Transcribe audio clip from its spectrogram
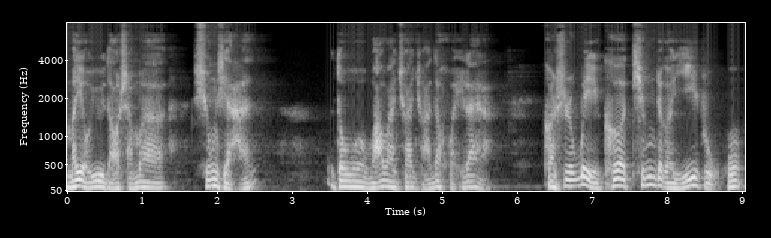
没有遇到什么凶险，都完完全全的回来了。可是魏科听这个遗嘱，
